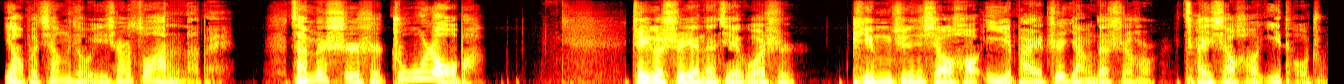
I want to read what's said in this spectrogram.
要不将就一下算了呗，咱们试试猪肉吧。这个试验的结果是。平均消耗一百只羊的时候，才消耗一头猪，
